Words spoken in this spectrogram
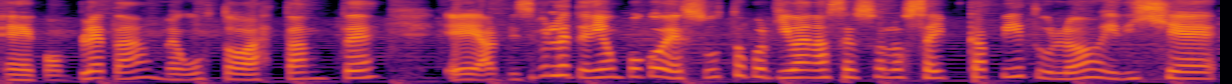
eh, completa, me gustó bastante. Eh, al principio le tenía un poco de susto porque iban a ser solo seis capítulos y dije,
